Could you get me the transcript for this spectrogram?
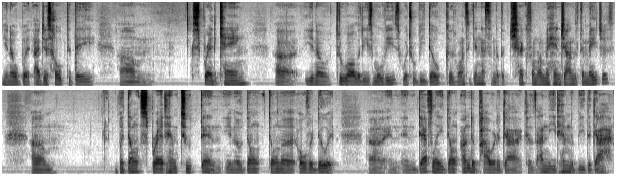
You know, but I just hope that they um, spread Kang. Uh, you know, through all of these movies, which would be dope. Because once again, that's another check for my man Jonathan Majors. Um, but don't spread him too thin. You know, don't don't uh, overdo it, uh, and and definitely don't underpower the guy because I need him to be the guy.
